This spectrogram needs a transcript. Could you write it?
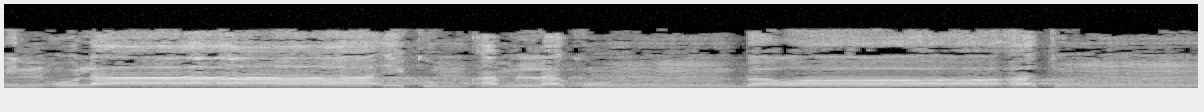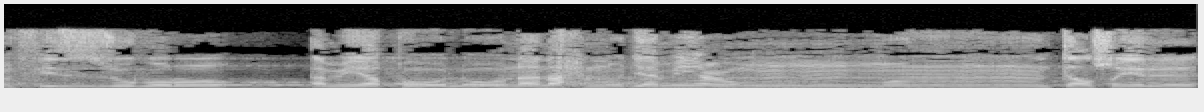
من أولئكم أم لكم براءة في الزبر؟ أم يقولون نحن جميع منتصر؟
